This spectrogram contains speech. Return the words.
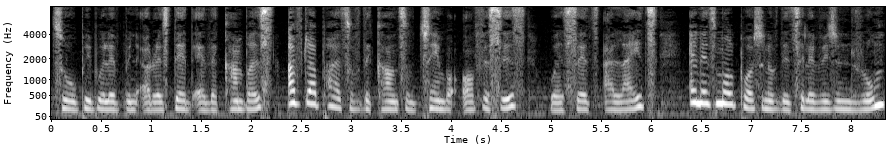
Two people have been arrested at the campus after parts of the council chamber offices were set alight and a small portion of the television room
